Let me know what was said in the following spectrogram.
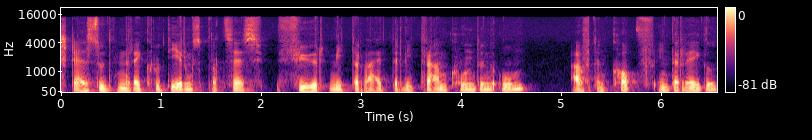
stellst du den Rekrutierungsprozess für Mitarbeiter wie Traumkunden um, auf den Kopf in der Regel,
